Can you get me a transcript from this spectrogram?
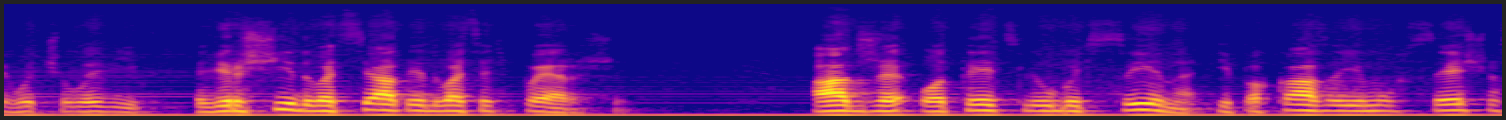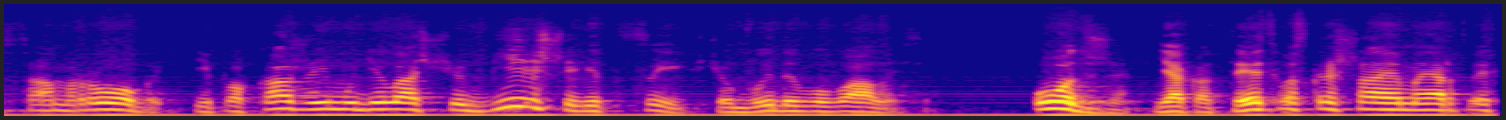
цього чоловіка. Вірші 20 і 21. Адже отець любить сина і показує йому все, що сам робить, і покаже йому діла, що більше від цих, щоб ви дивувалися. Отже, як отець воскрешає мертвих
